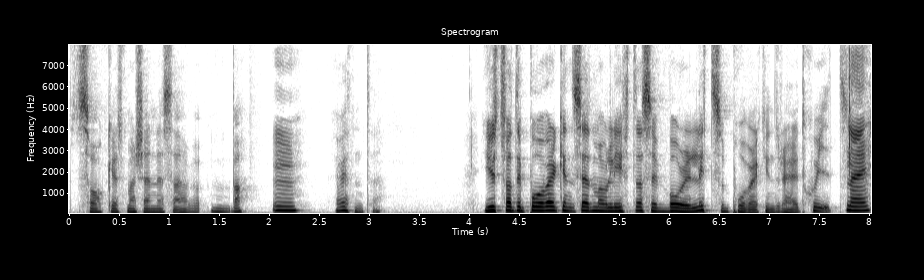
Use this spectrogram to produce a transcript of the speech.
saker som man känner så här, va? Mm. Jag vet inte. Just för att det påverkar, säg att man vill gifta sig borgerligt så påverkar inte det här ett skit. Nej.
